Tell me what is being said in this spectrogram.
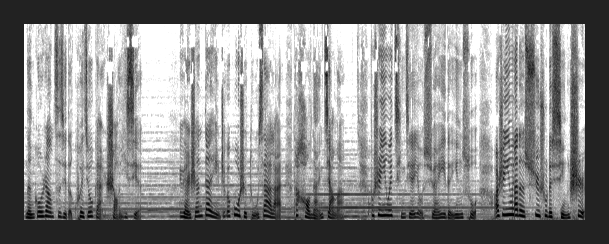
能够让自己的愧疚感少一些。远山淡影这个故事读下来，它好难讲啊。不是因为情节有悬疑的因素，而是因为它的叙述的形式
